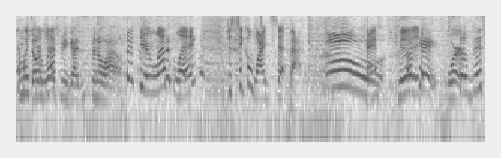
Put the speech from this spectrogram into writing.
and with Don't your judge left me, guys. It's been a while. with your left leg, just take a wide step back. Oh. Okay, good Okay. work. So this.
